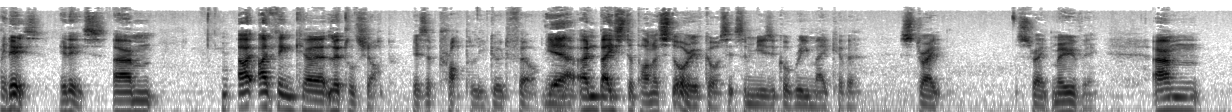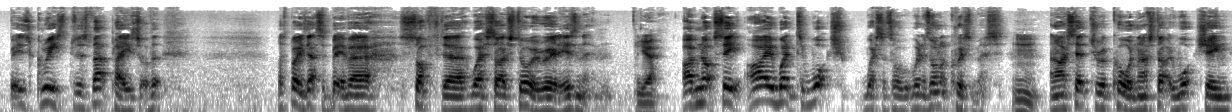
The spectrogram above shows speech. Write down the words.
It is. It is. Um, I, I think uh, Little Shop is a properly good film. you Yeah. know, and based upon a story, of course. It's a musical remake of a straight, straight movie. Um, But it's Grease. Does that play sort of? I suppose that's a bit of a softer West Side Story, really, isn't it? yeah. I've not seen. I went to watch West Side Story when it was on at Christmas, Mm. and I set to record, and I started watching.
